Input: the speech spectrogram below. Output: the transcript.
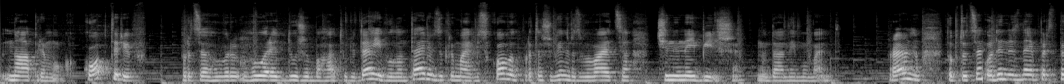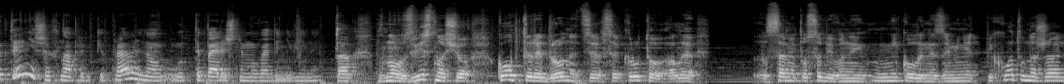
напрямок коптерів. Про це говорять дуже багато людей, і волонтерів, зокрема і військових, про те, що він розвивається чи не найбільше на даний момент. Правильно? Тобто це один із найперспективніших напрямків, правильно, у теперішньому веденні війни. Так, знову звісно, що коптери, дрони це все круто, але самі по собі вони ніколи не замінять піхоту, на жаль,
